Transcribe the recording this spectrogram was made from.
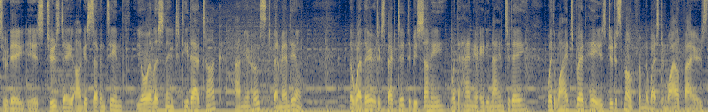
Today is Tuesday, August 17th. You're listening to T Dad Talk. I'm your host, Ben Mandiel. The weather is expected to be sunny with a high near 89 today, with widespread haze due to smoke from the western wildfires.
